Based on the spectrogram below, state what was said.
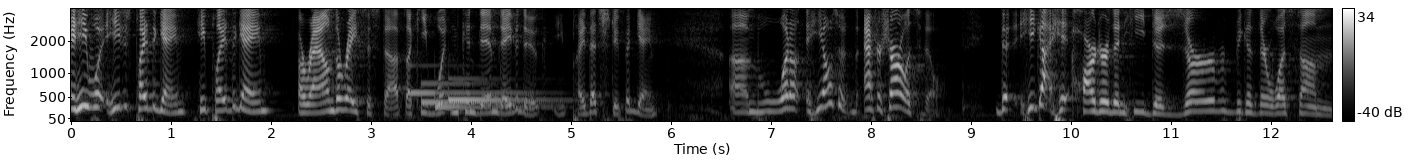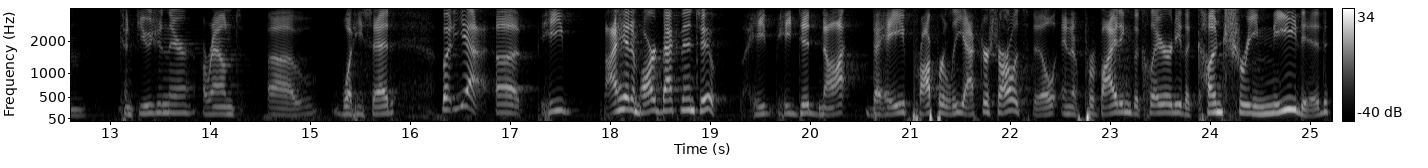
And he w- he just played the game. He played the game around the racist stuff. Like he wouldn't condemn David Duke. He played that stupid game. Um, what he also after Charlottesville, the, he got hit harder than he deserved because there was some confusion there around uh, what he said. But yeah, uh, he I hit him hard back then too. He he did not behave properly after Charlottesville in providing the clarity the country needed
